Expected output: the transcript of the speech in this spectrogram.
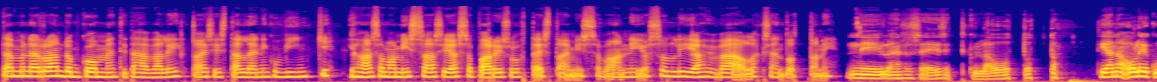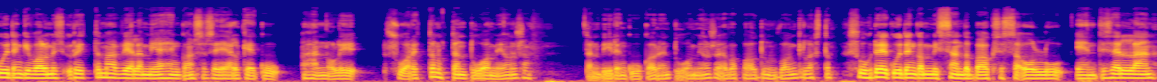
Tämmöinen random kommentti tähän väliin, tai siis tälleen niin kuin vinkki. Ihan sama missä asiassa parisuhteissa tai missä vaan, niin jos on liian hyvää ollakseen totta, niin... Niin, yleensä se ei sitten kyllä ole totta. Tiana oli kuitenkin valmis yrittämään vielä miehen kanssa sen jälkeen, kun hän oli suorittanut tämän tuomionsa tämän viiden kuukauden tuomionsa ja vapautunut vankilasta. Suhde ei kuitenkaan missään tapauksessa ollut entisellään.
